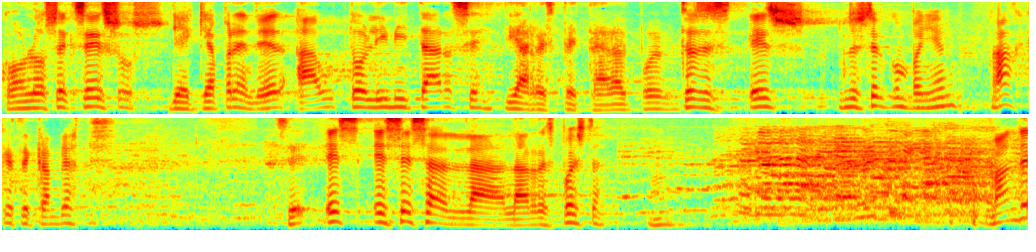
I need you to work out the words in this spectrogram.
con los excesos y hay que aprender a autolimitarse y a respetar al pueblo. Entonces, ¿es ¿dónde está el compañero? Ah, que te cambiaste. es, es, esa la, la respuesta. ¿Mm? ¿Mande?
